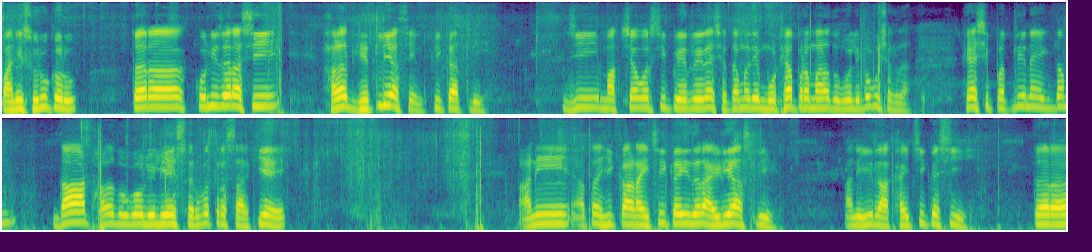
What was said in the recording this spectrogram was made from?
पाणी सुरू करू. तर कोणी जर अशी हळद घेतली असेल पिकातली जी मागच्या वर्षी पेरलेल्या शेतामध्ये मोठ्या प्रमाणात उगवली बघू शकता. हे अशी पतली नाही एकदम दाट हळद उगवलेली आहे सर्वत्र सारखी आहे. आणि आता ही काढायची काही जर आयडिया असली आणि ही राखायची कशी तर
